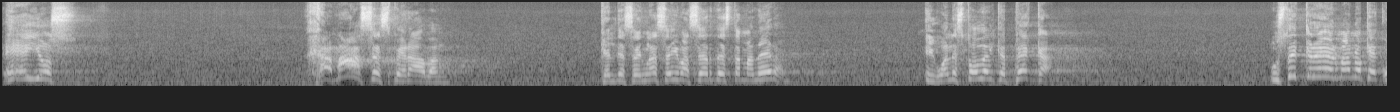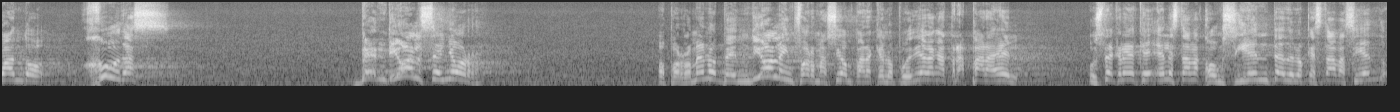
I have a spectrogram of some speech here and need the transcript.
Ellos jamás esperaban que el desenlace iba a ser de esta manera. Igual es todo el que peca. ¿Usted cree, hermano, que cuando Judas vendió al Señor, o por lo menos vendió la información para que lo pudieran atrapar a él, ¿usted cree que él estaba consciente de lo que estaba haciendo?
